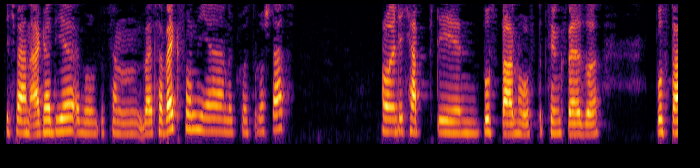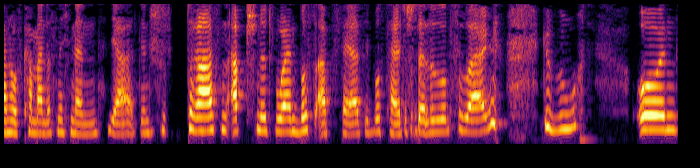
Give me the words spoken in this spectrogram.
ich war in Agadir, also ein bisschen weiter weg von hier, eine größere Stadt. Und ich habe den Busbahnhof, beziehungsweise Busbahnhof kann man das nicht nennen, ja, den Straßenabschnitt, wo ein Bus abfährt, die Bushaltestelle sozusagen, gesucht. Und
